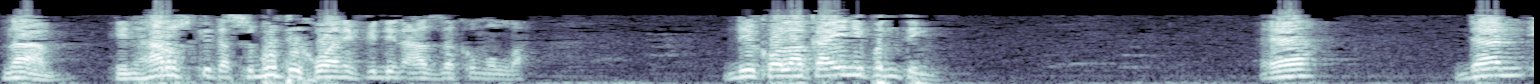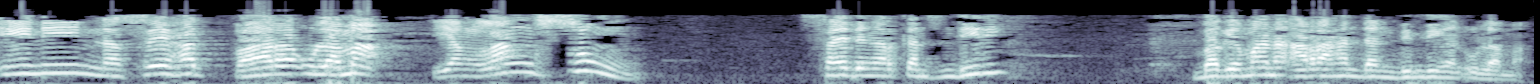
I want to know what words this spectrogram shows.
Nah, ini harus kita sebut ikhwani fidin azakumullah. Di kolaka ini penting. Ya. Dan ini nasihat para ulama yang langsung saya dengarkan sendiri bagaimana arahan dan bimbingan ulama.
